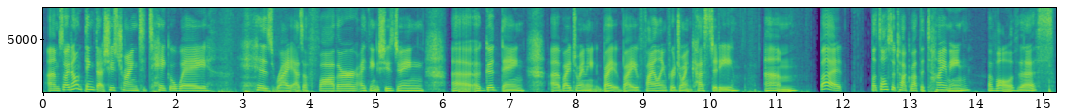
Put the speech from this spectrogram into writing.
Um, so I don't think that she's trying to take away his right as a father. I think she's doing uh, a good thing uh, by joining by by filing for joint custody. Um, but let's also talk about the timing of all of this.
